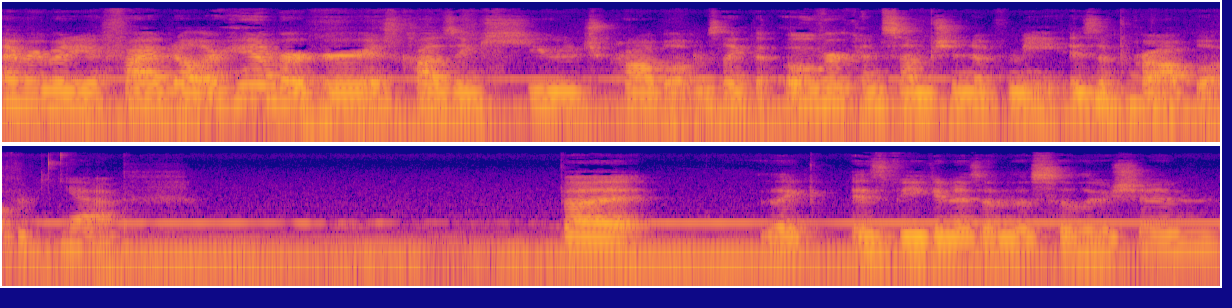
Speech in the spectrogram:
everybody a five dollar hamburger is causing huge problems. Like the overconsumption of meat is mm-hmm. a problem. Yeah. But like, is veganism the solution?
